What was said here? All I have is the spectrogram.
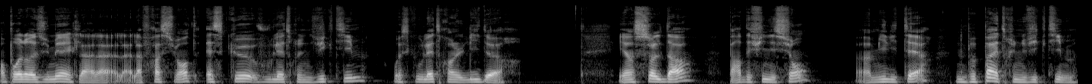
on pourrait le résumer avec la, phrase suivante, est-ce que vous voulez être une victime ou est-ce que vous voulez être un leader? Et un soldat, par définition, un militaire, ne peut pas être une victime.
